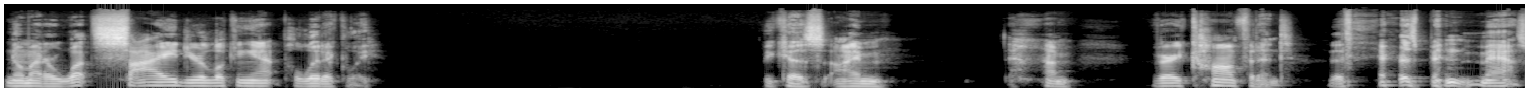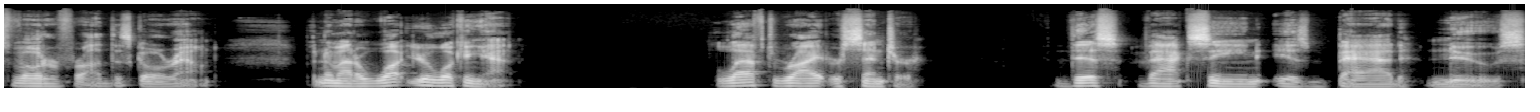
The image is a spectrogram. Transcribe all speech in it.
No matter what side you're looking at politically, because I'm I'm very confident that there has been mass voter fraud this go around. But no matter what you're looking at, left, right, or center, this vaccine is bad news.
